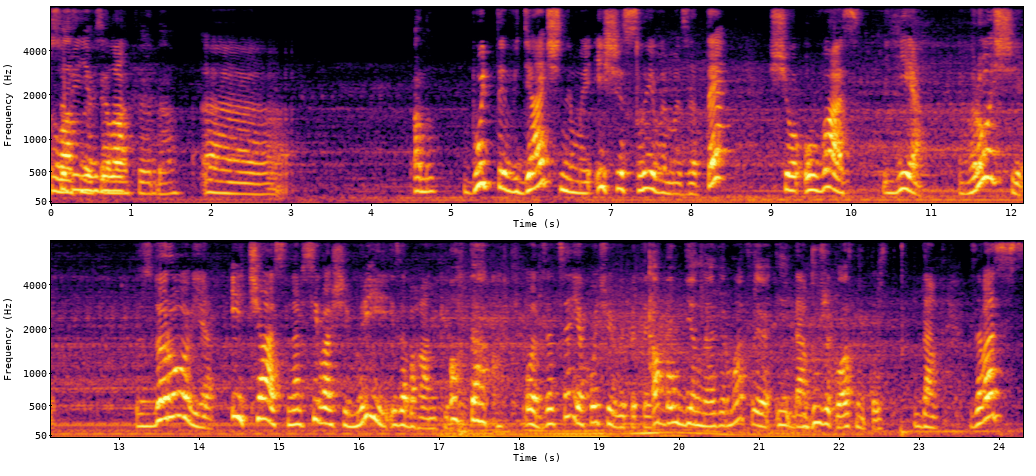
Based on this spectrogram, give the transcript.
собі її взяла. Да. Е, А ну. будьте вдячними і щасливими за те, що у вас є гроші, здоров'я і час на всі ваші мрії і забаганки. Ох так От От за це я хочу і випити. Обалденна афірмація і Да. дуже класний тост. Да. За вас,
